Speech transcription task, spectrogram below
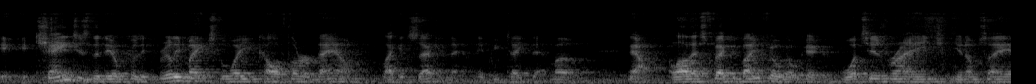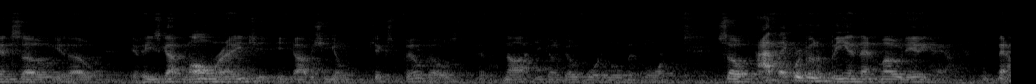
it, it changes the deal because it really makes the way you call third down like it's second down if you take that mode. Now, a lot of that's affected by your field goal kicker. What's his range? You know what I'm saying? So, you know, if he's got long range, he, he obviously gonna kick some field goals. Not, you're gonna go for it a little bit more. So I think we're gonna be in that mode anyhow. Now,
